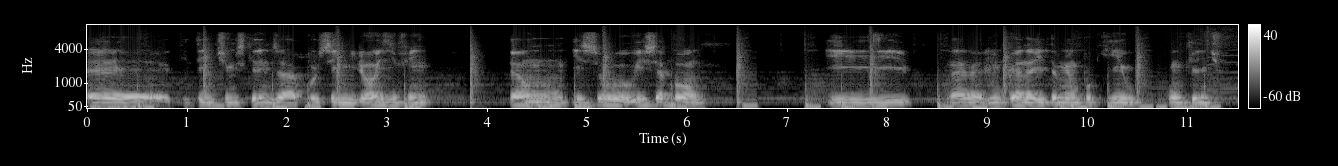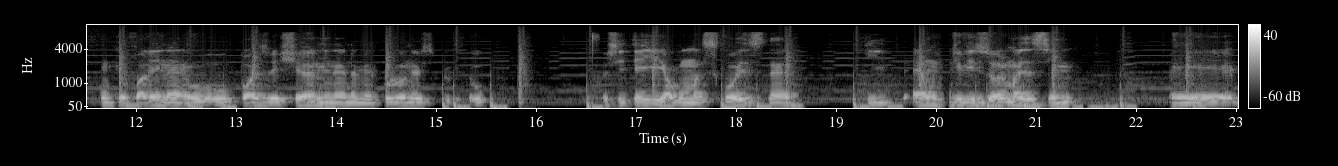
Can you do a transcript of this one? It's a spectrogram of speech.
é, que tem times querendo já por 100 milhões, enfim. Então, isso, isso é bom. E, né, linkando aí também um pouquinho com o que a gente com que eu falei, né, o, o pós-vexame, né, na minha coluna eu, eu, eu, citei algumas coisas, né, que é um divisor, mas assim, é,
